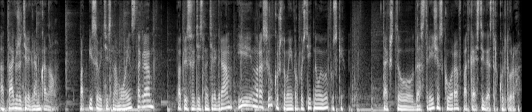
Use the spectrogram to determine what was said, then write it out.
а также телеграм-канал. Подписывайтесь на мой инстаграм, подписывайтесь на телеграм и на рассылку, чтобы не пропустить новые выпуски. Так что до встречи скоро в подкасте «Гастрокультура».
